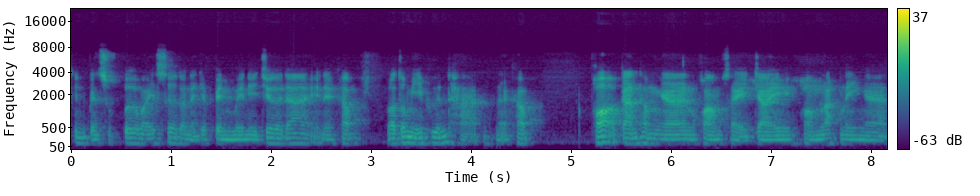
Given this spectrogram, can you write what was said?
ขึ้นเป็น supervisor ตอนไหนจะเป็น manager ได้นะครับ เราต้องมีพื้นฐานนะครับ เพราะการทำงานความใส่ใจความรักในงาน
